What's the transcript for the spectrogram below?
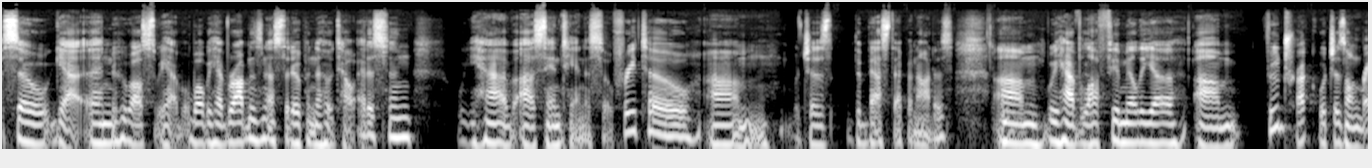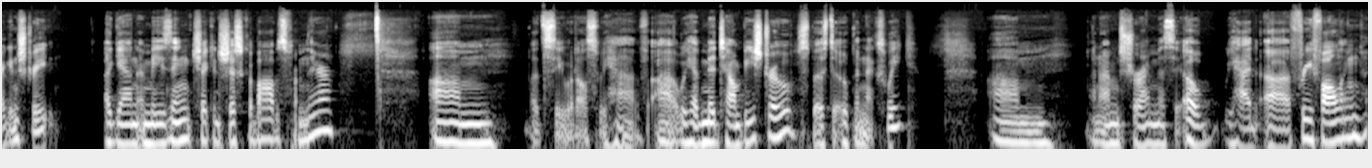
so yeah, and who else do we have? Well, we have Robin's Nest that opened the Hotel Edison. We have uh, Santana Sofrito, um, which is the best empanadas. Um, we have La Familia um, food truck, which is on Reagan Street. Again, amazing chicken shish kebabs from there. Um, let's see what else we have. Uh, we have Midtown Bistro, supposed to open next week. Um, and I'm sure I'm missing. Oh, we had uh, Free Falling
